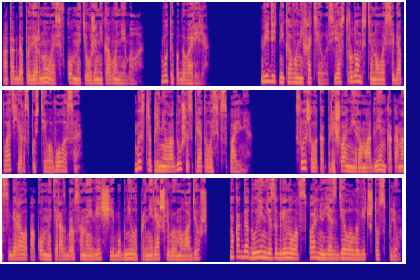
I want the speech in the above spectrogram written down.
а когда повернулась, в комнате уже никого не было. Вот и поговорили. Видеть никого не хотелось. Я с трудом стянула с себя платье, распустила волосы Быстро приняла душ и спряталась в спальне. Слышала, как пришла Мира Мадлен, как она собирала по комнате разбросанные вещи и бубнила про неряшливую молодежь. Но когда Дуэнья заглянула в спальню, я сделала вид, что сплю.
